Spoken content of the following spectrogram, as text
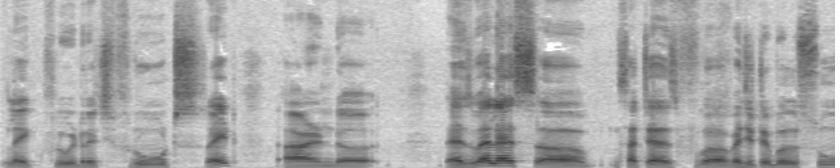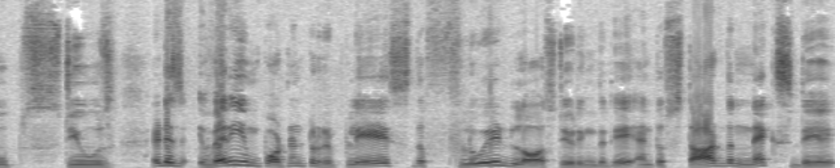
like fluid rich fruits right? And uh, as well as uh, such as uh, vegetables soups stews. It is very important to replace the fluid loss during the day and to start the next day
